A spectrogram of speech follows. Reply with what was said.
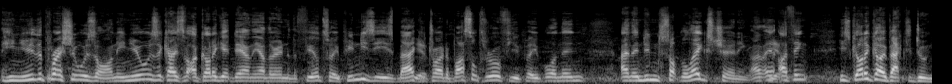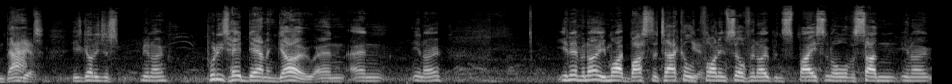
He knew the pressure was on. He knew it was a case of I've got to get down the other end of the field. So he pinned his ears back. He tried to bustle through a few people, and then and then didn't stop the legs churning. I, Yep. I think he's got to go back to doing that. Yep. He's got to just you know put his head down and go. And and you know you never know. He might bust a tackle, find himself in open space, and all of a sudden, you know,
